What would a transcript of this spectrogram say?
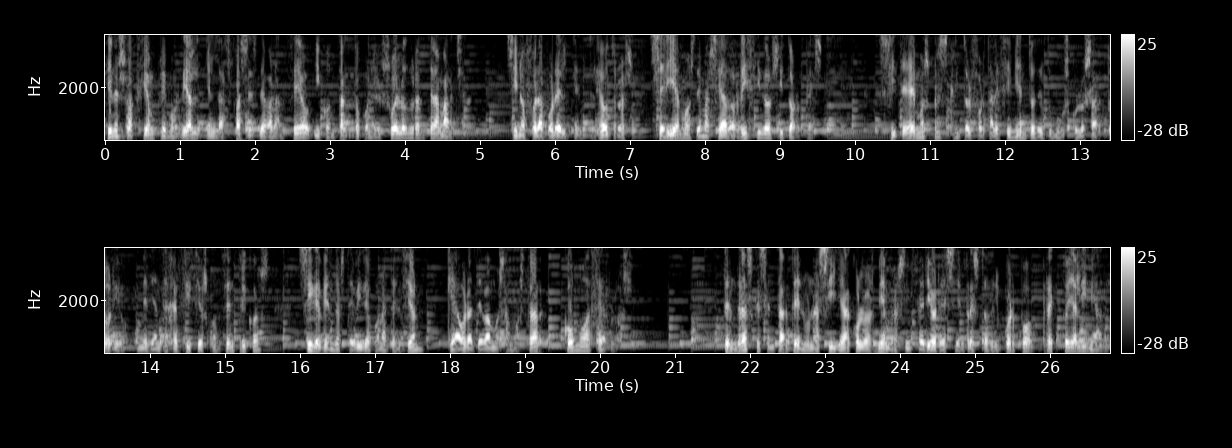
Tiene su acción primordial en las fases de balanceo y contacto con el suelo durante la marcha. Si no fuera por él, entre otros, seríamos demasiado rígidos y torpes. Si te hemos prescrito el fortalecimiento de tu músculo sartorio mediante ejercicios concéntricos, sigue viendo este vídeo con atención que ahora te vamos a mostrar cómo hacerlos. Tendrás que sentarte en una silla con los miembros inferiores y el resto del cuerpo recto y alineado.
